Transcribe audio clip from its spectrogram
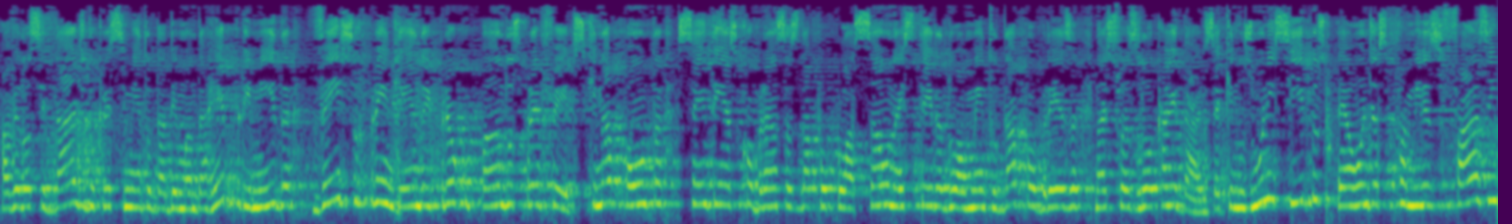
A velocidade do crescimento da demanda reprimida vem surpreendendo e preocupando os prefeitos que na ponta sentem as cobranças da população na esteira do aumento da pobreza nas suas localidades. É que nos municípios é onde as famílias fazem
